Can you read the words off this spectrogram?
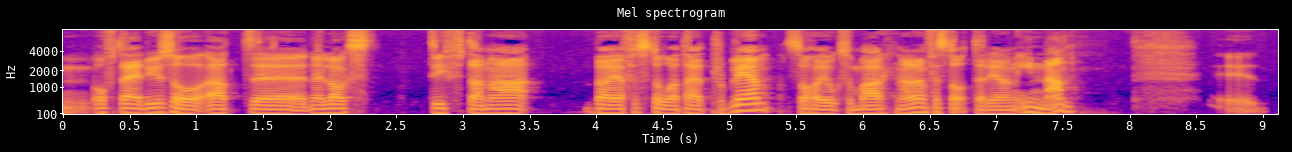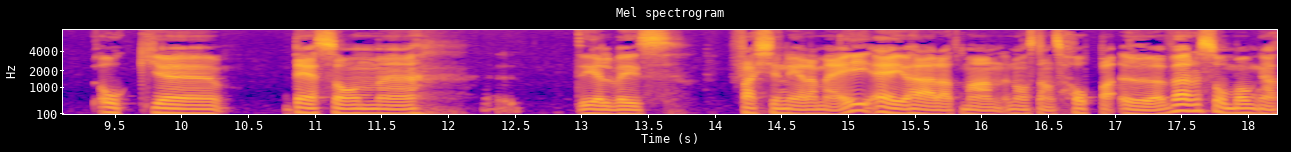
Mm, ofta är det ju så att eh, när lagstiftarna börjar förstå att det är ett problem så har ju också marknaden förstått det redan innan. Eh, och eh, det som eh, delvis fascinerar mig är ju här att man någonstans hoppar över så många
